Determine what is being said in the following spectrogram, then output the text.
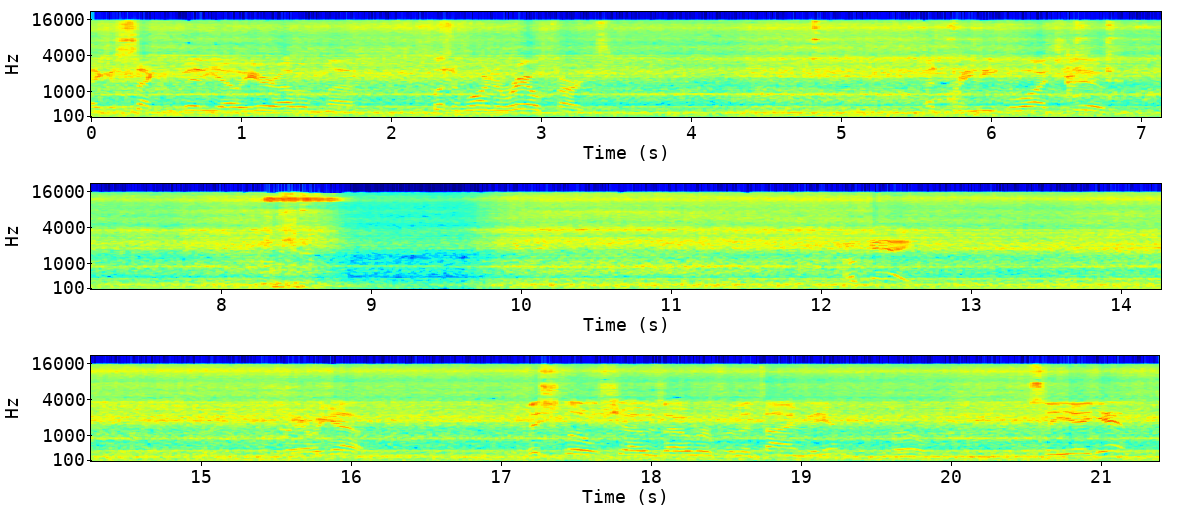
make a second video here of them uh, putting them on the rail carts. That's pretty neat to watch too. Okay. There we go. This little show's over for the time being. So, see you again.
